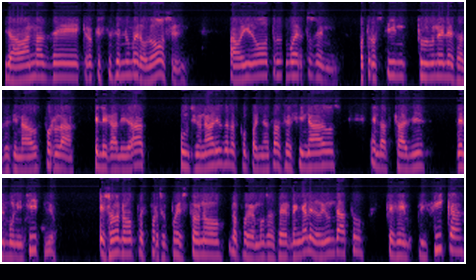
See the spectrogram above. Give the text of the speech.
Ya van más de, creo que este es el número 12. Ha habido otros muertos en otros túneles asesinados por la ilegalidad, funcionarios de las compañías asesinados en las calles del municipio. Eso no, pues por supuesto no lo podemos hacer. Venga, le doy un dato que ejemplifica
